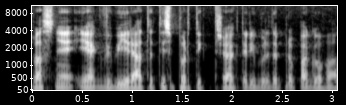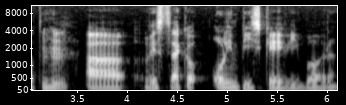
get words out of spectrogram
vlastně jak vybíráte ty sporty třeba, který budete propagovat Mhm, a vy jste jako olympijský výbor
